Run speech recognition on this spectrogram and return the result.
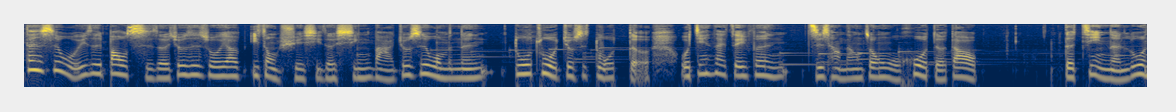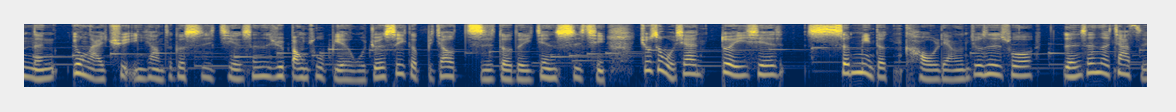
但是我一直抱持的就是说，要一种学习的心吧，就是我们能多做就是多得。我今天在这一份职场当中，我获得到。的技能，如果能用来去影响这个世界，甚至去帮助别人，我觉得是一个比较值得的一件事情。就是我现在对一些生命的考量，就是说人生的价值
